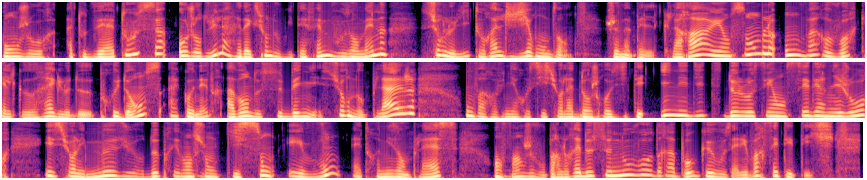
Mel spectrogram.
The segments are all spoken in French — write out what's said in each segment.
Bonjour à toutes et à tous. Aujourd'hui, la rédaction de 8FM vous emmène sur le littoral girondin. Je m'appelle Clara et ensemble, on va revoir quelques règles de prudence à connaître avant de se baigner sur nos plages. On va revenir aussi sur la dangerosité inédite de l'océan ces derniers jours et sur les mesures de prévention qui sont et vont être mises en place. Enfin, je vous parlerai de ce nouveau drapeau que vous allez voir cet été.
